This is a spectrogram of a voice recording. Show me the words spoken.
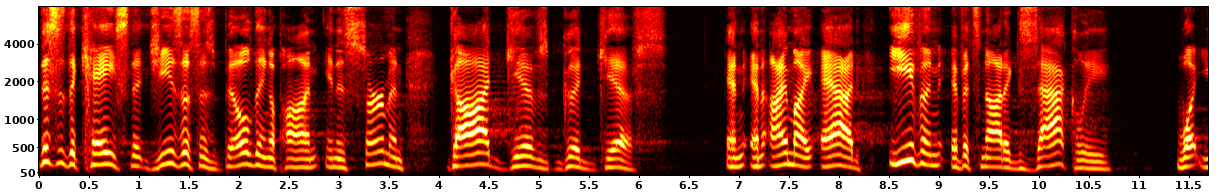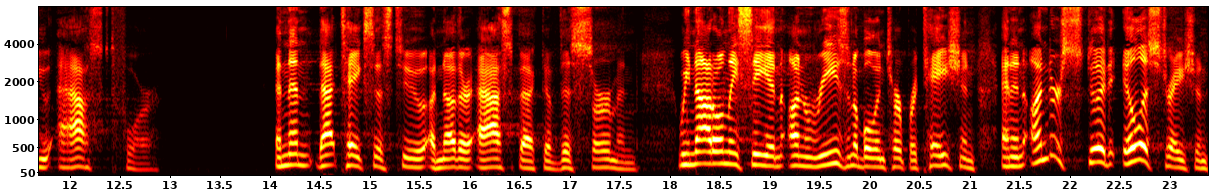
This is the case that Jesus is building upon in his sermon. God gives good gifts. And, and I might add, even if it's not exactly what you asked for. And then that takes us to another aspect of this sermon. We not only see an unreasonable interpretation and an understood illustration,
